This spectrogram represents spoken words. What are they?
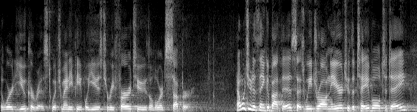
The word Eucharist, which many people use to refer to the Lord's Supper. I want you to think about this as we draw near to the table today.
